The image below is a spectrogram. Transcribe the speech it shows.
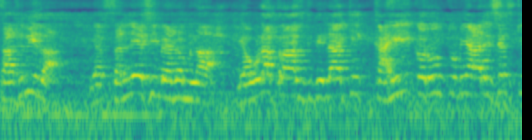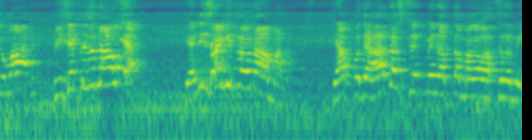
साध्वीला या संन्यासी मॅडमला एवढा त्रास दिला की काही करून तुम्ही आर एस एस किंवा बीजेपीचं नाव घ्या. त्यांनी सांगितलं होतं आम्हाला. त्या पदे आजच स्टेटमेंट आता मग वाचलं मी.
